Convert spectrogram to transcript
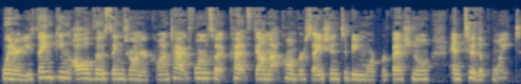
When are you thinking? All of those things are on your contact form. So it cuts down that conversation to be more professional and to the point.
